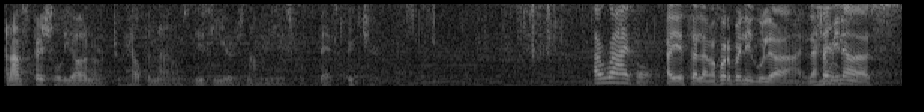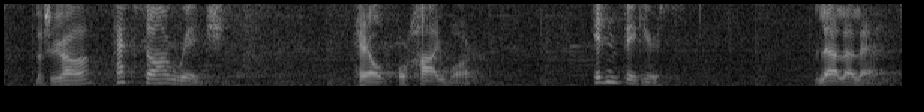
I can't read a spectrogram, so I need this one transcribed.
And I'm especially honored to help announce this year's nominees for Best Picture. Arrival. Ahí está la mejor película. Las Fences. nominadas. La llegada. Hacksaw Ridge. Hell or High Water, Hidden Figures. La La Land,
